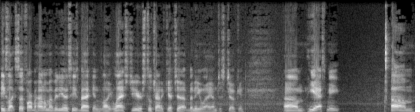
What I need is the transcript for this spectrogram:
He's like so far behind on my videos. He's back in like last year still trying to catch up but anyway I'm just joking. Um, he asked me um,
